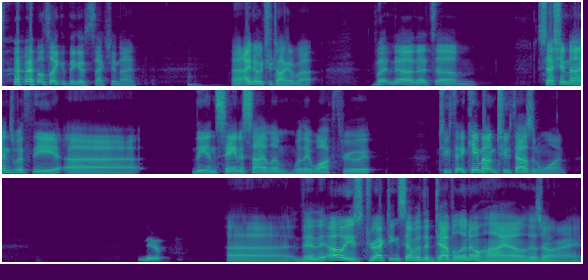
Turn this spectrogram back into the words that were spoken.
I was like think of Section 9. Uh, I know what you're talking about. But no, that's um Session 9's with the uh the insane asylum where they walk through it. Two th- it came out in 2001. Nope. Uh, then the- oh, he's directing some of the Devil in Ohio. Those are all right.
